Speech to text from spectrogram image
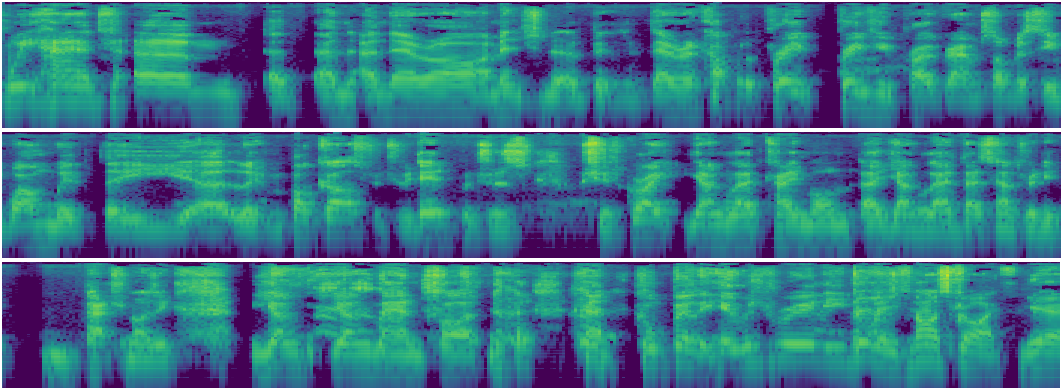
we had, um, uh, and, and there are, I mentioned it a bit, there are a couple of pre- preview programs, obviously, one with the uh, Luton podcast, which we did, which was which was great. Young lad came on, uh, young lad, that sounds really patronising. Young young man called called Billy, who was really Billy, nice guy. Yeah.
